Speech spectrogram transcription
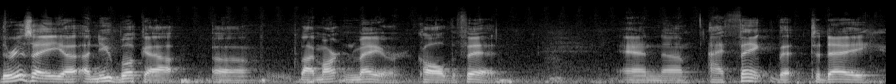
There is a, uh, a new book out by Martin Mayer called The Fed. And um, I think that today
